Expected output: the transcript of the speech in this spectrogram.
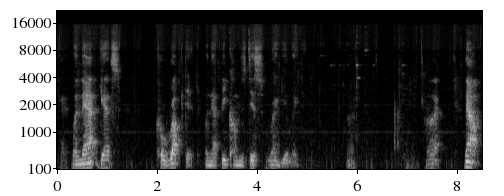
Okay? When that gets corrupted, when that becomes dysregulated. All right. All right. Now,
